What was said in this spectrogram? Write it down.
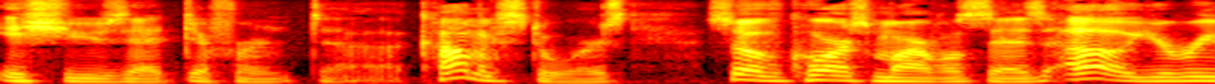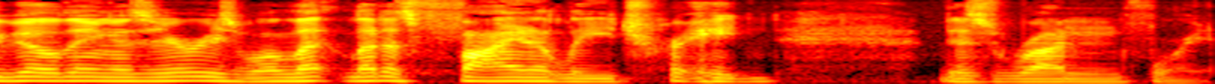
issues at different uh, comic stores. So, of course, Marvel says, Oh, you're rebuilding a series? Well, let, let us finally trade this run for you.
